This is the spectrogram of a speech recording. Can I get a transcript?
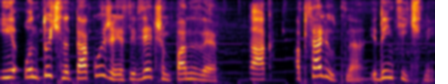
и он точно такой же, если взять шимпанзе. Так. Абсолютно идентичный.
